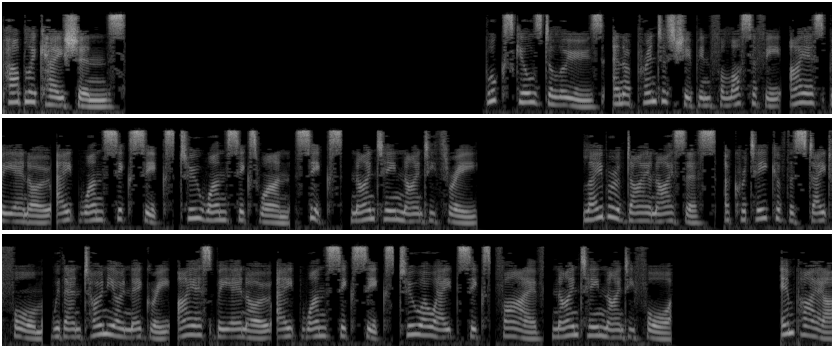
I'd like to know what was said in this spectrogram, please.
Publications Books Gilles Deleuze, An Apprenticeship in Philosophy, ISBN 0-8166-2161-6, 1993. Labor of Dionysus, A Critique of the State Form, with Antonio Negri, ISBN 0-8166-2086-5, 1994 Empire,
